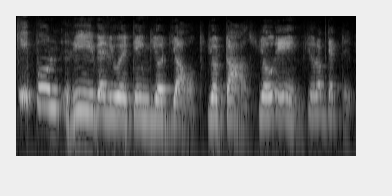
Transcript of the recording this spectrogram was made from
Keep on re-evaluating your jobs, your tasks, your aims, your objectives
